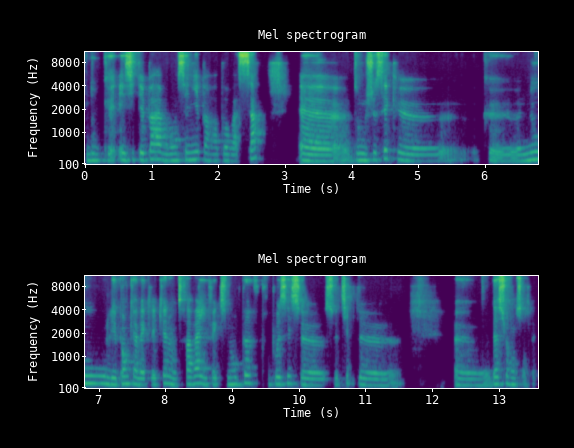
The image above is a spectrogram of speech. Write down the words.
donc, n'hésitez pas à vous renseigner par rapport à ça. donc, je sais que, que nous, les banques avec lesquelles on travaille, effectivement, peuvent proposer ce, ce type d'assurance, en fait.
